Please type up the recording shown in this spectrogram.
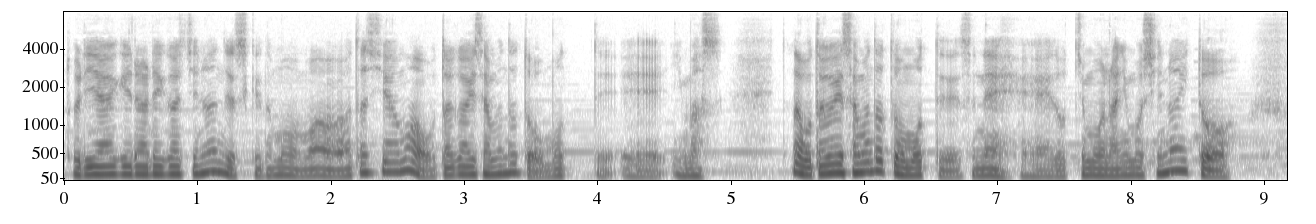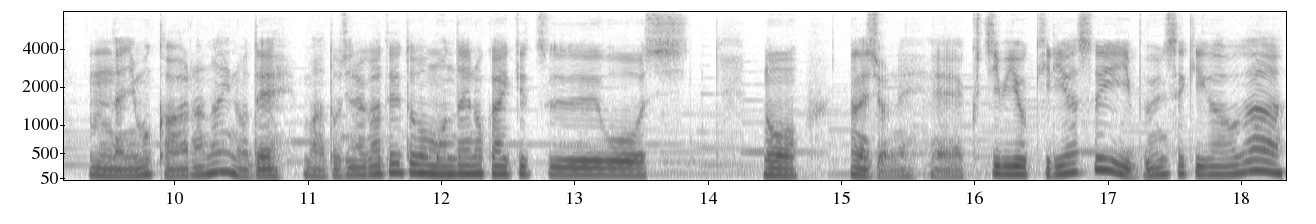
取り上げられがちなんですけども、まあ、私はまあお互い様だと思って、えー、います。ただお互い様だと思ってですね、えー、どっちも何もしないと、うん、何も変わらないので、まあ、どちらかというと問題の解決をの何でしょうね、えー、唇を切りやすい分析側が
